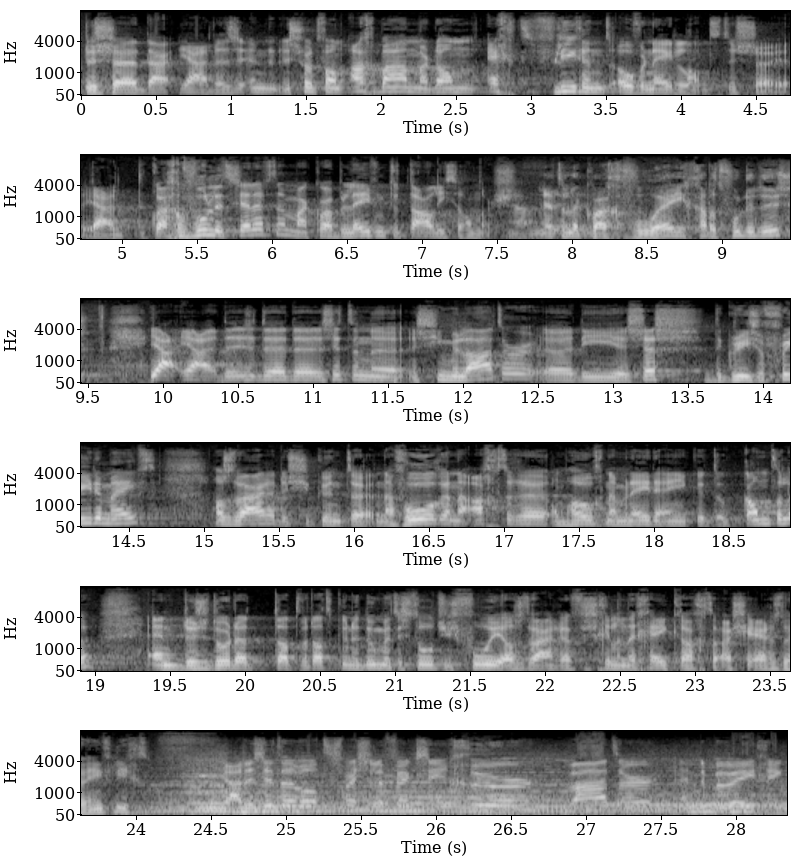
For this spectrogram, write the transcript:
Dus uh, daar, ja, dat is een, een, soort van achtbaan, maar dan echt vliegend over Nederland. Dus uh, ja, qua gevoel hetzelfde, maar qua beleving totaal iets anders. Letterlijk qua gevoel, hè? Je gaat het voelen dus? Ja, ja er zit een, eh, een simulator uh, die 6 degrees of freedom heeft, als het ware. Dus je kunt naar voren, naar achteren, omhoog, naar beneden en je kunt ook kantelen. En dus doordat dat we dat kunnen doen met de stoeltjes... voel je als het ware verschillende G-krachten als je ergens doorheen vliegt. Ja, er zitten wat special effects in. Geur, water en de beweging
